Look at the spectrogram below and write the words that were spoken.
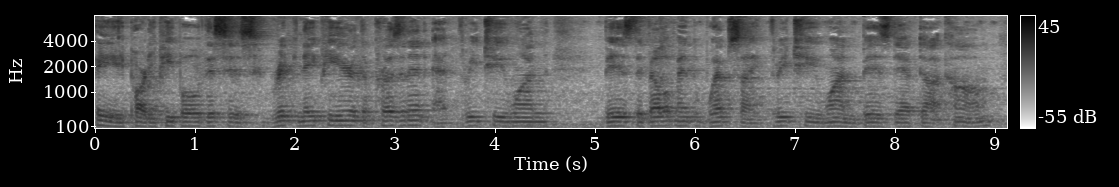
Hey, party people, this is Rick Napier, the president at 321 Biz Development website, 321bizdev.com.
